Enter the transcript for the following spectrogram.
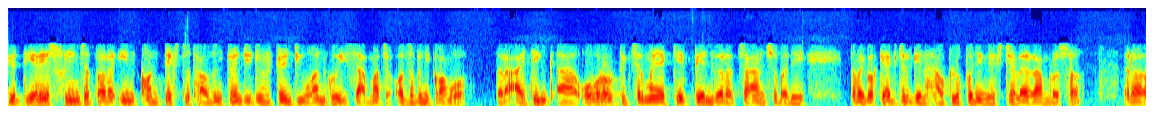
यो धेरै सुनिन्छ तर in context two thousand twenty two र ट्वेन्टी वानको हिसाबमा चाहिँ अझ पनि कम हो। तर आई थिङ्क ओभरअल पिक्चर म यहाँ के पेन्ट गर्न चाहन्छु भने तपाईँको क्यापिटल गेन आउटलुक पनि नेक्स्ट इयरलाई राम्रो छ र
